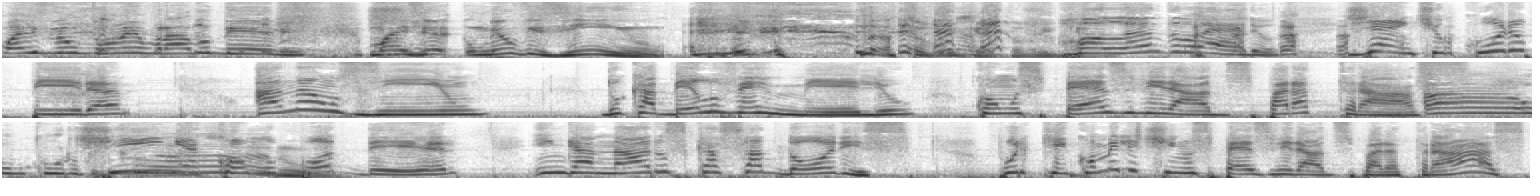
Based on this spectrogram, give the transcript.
Mas não tô lembrado dele. Mas eu- o meu vizinho. Ele... Não, tô brincando, tô brincando. Rolando Lero. Gente, o Curupira, anãozinho, do cabelo vermelho, com os pés virados para trás, Ah, o Curupira. tinha como poder enganar os caçadores. Porque, como ele tinha os pés virados para trás,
